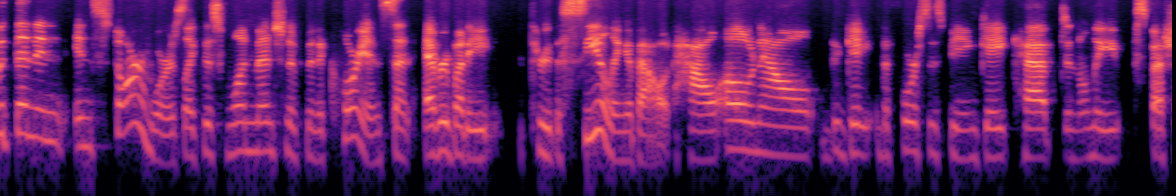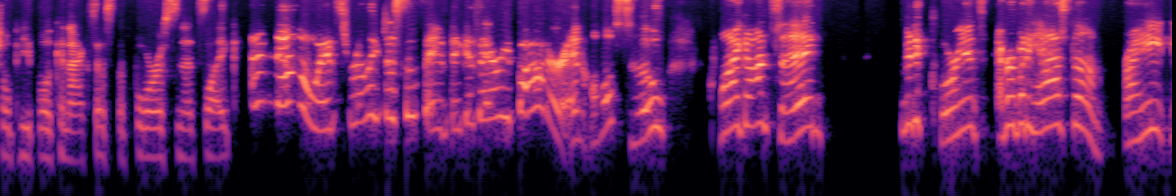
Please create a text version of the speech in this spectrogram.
But then in, in Star Wars, like this one mention of midichlorians sent everybody through the ceiling about how, oh, now the gate, the force is being gate kept and only special people can access the force. And it's like, no, it's really just the same thing as Harry Potter. And also, Qui-Gon said midichlorians, everybody has them, right?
